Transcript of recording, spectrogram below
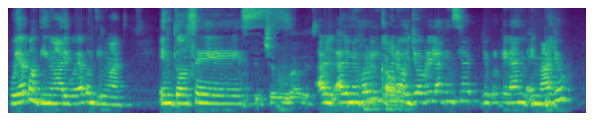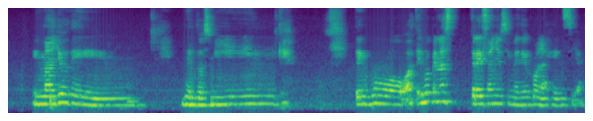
voy a continuar y voy a continuar. Entonces, a, a lo mejor, bueno, yo abrí la agencia, yo creo que era en, en mayo, en mayo de, del 2000, ¿qué? Tengo, ah, tengo apenas tres años y medio con la agencia.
